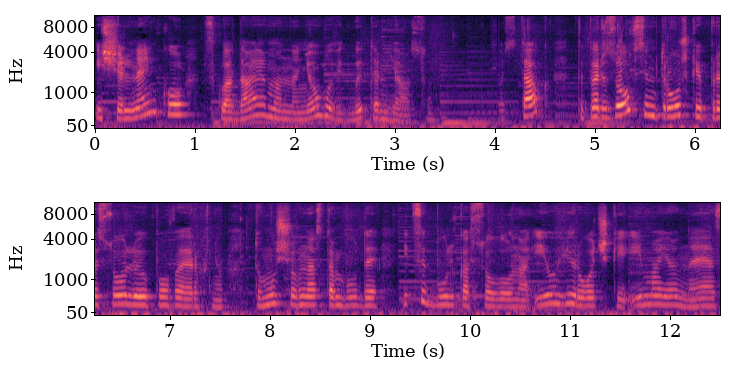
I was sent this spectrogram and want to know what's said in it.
і щільненько складаємо на нього відбите м'ясо. Ось так. Тепер зовсім трошки присолюю поверхню, тому що в нас там буде і цибулька солона, і огірочки, і майонез,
